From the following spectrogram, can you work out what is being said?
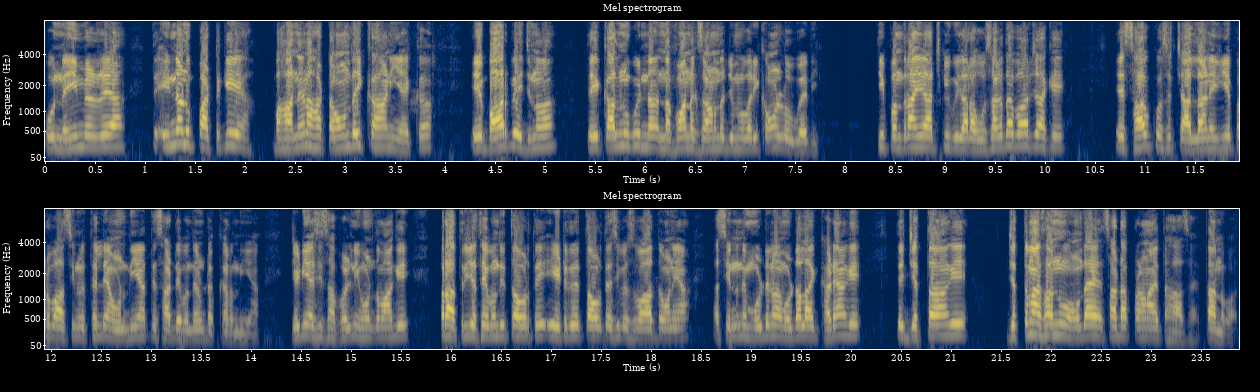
ਉਹ ਨਹੀਂ ਮਿਲ ਰਿਹਾ ਤੇ ਇਹਨਾਂ ਨੂੰ ਪੱਟ ਕੇ ਬਹਾਨੇ ਨਾਲ ਹਟਾਉਣ ਦਾ ਹੀ ਕਹਾਣੀ ਹੈ ਇੱਕ, ਇਹ ਬਾਹਰ ਭੇਜਣਾ ਤੇ ਕੱਲ ਨੂੰ ਕੋਈ ਨਫਾ ਨੁਕਸਾਨ ਦਾ ਜ਼ਿੰਮੇਵਾਰੀ ਕੌਣ ਲਊਗਾ ਇਹਦੀ? ਕੀ 15000 ਚ ਕੀ ਗੁਜ਼ਾਰਾ ਹੋ ਸਕਦਾ ਬਾਹਰ ਜਾ ਕੇ? ਇਹ ਸਭ ਕੁਝ ਚਾਲਾਂ ਨੇ ਜੀਆਂ ਪ੍ਰਵਾਸੀ ਨੂੰ ਇੱਥੇ ਲਿਆਉਣ ਦੀਆਂ ਤੇ ਸਾਡੇ ਬੰਦਿਆਂ ਨੂੰ ਡੱਕਰਨ ਦੀਆਂ। ਜਿਹੜੀਆਂ ਅਸੀਂ ਸਫਲ ਨਹੀਂ ਹੋਣ ਦਵਾਂਗੇ ਭਰਾਤਰੀ ਜਥੇਬੰਦੀ ਤੌਰ ਤੇ ਏਟਕ ਦੇ ਤੌਰ ਤੇ ਅਸੀਂ ਵਿਸ਼ਵਾਸ ਦਿਵਾਉਣੇ ਆ ਅਸੀਂ ਇਹਨਾਂ ਦੇ ਮੋਢੇ ਨਾਲ ਮੋਢਾ ਲਾ ਕੇ ਖੜਾਂਗੇ ਤੇ ਜਿੱਤਾਂਗੇ ਜਿੱਤਣਾ ਸਾਨੂੰ ਆਉਂਦਾ ਹੈ ਸਾਡਾ ਪੁਰਾਣਾ ਇਤਿਹਾਸ ਹੈ। ਧੰਨਵਾਦ।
